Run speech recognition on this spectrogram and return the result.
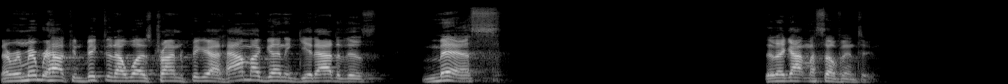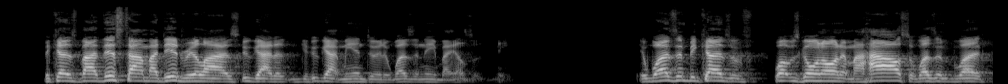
And I remember how convicted I was trying to figure out how am I going to get out of this mess that I got myself into. Because by this time I did realize who got it, who got me into it. It wasn't anybody else, it was me. It wasn't because of what was going on at my house. It wasn't what,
